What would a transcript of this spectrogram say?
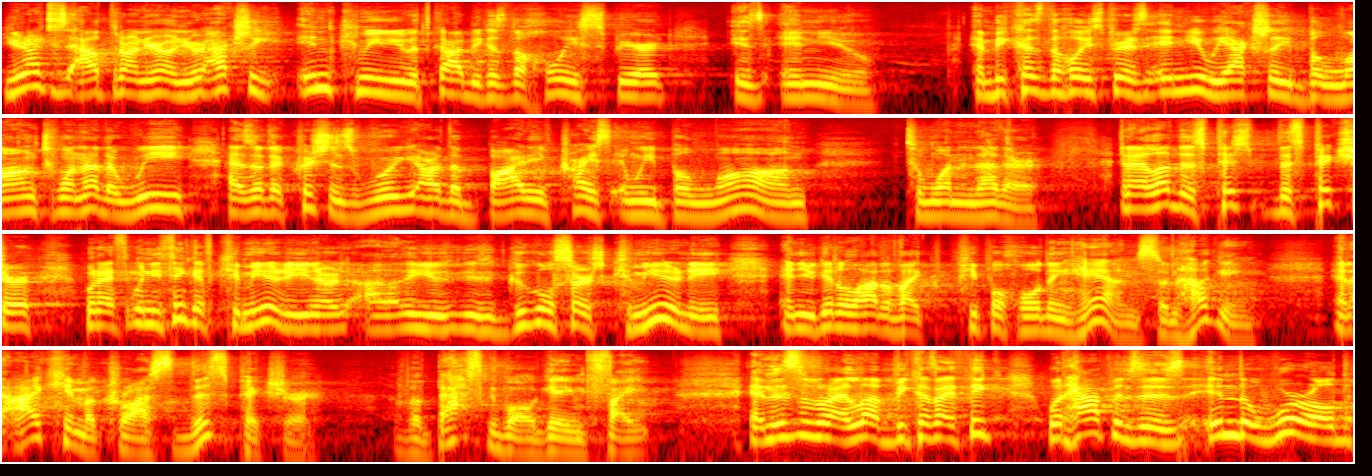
you're not just out there on your own, you're actually in community with God because the Holy Spirit is in you. And because the Holy Spirit is in you, we actually belong to one another. We, as other Christians, we are the body of Christ and we belong to one another. And I love this, this picture. When, I, when you think of community, you know, uh, you, you, Google search community and you get a lot of like people holding hands and hugging. And I came across this picture of a basketball game fight. And this is what I love because I think what happens is in the world,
